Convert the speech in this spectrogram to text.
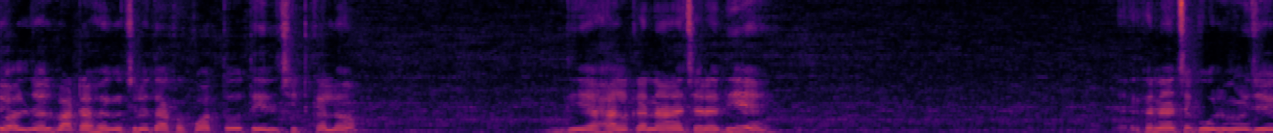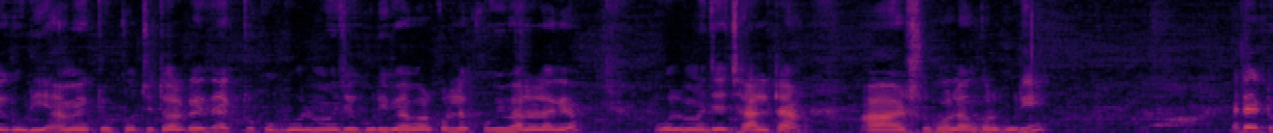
জল জল বাটা হয়ে গেছিল, দেখো কত তেল ছিটকালো। দিয়ে হালকা নাড়াচাড়া দিয়ে, এখানে আছে গোলমরিচের গুঁড়ি। আমি একটু কচু তরকারিতে একটু গোলমরিচের গুঁড়ি ব্যবহার করলে খুবই ভালো লাগে। গোলমরিচের ঝালটা আর শুকনো লঙ্কার গুঁড়ি। এটা একটু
